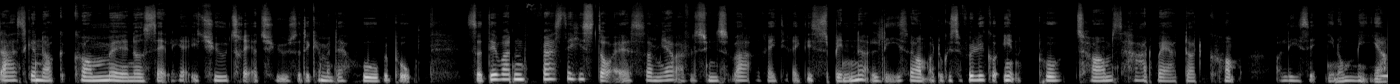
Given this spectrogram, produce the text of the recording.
Der skal nok komme øh, noget salg her i 2023, så det kan man da håbe på. Så det var den første historie, som jeg i hvert fald synes var rigtig, rigtig spændende at læse om. Og du kan selvfølgelig gå ind på tomshardware.com og læse endnu mere.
